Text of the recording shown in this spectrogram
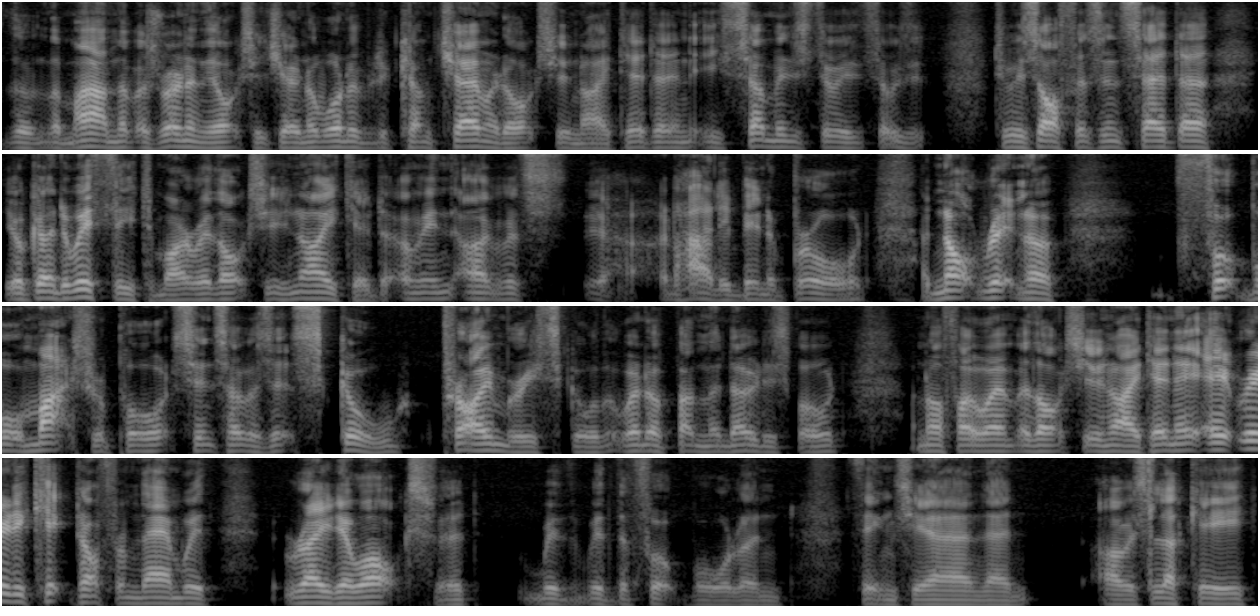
the the man that was running the Oxford Journal wanted to become chairman of Oxford United, and he summoned to his to his office and said, uh, "You're going to Italy tomorrow with Oxford United." I mean, I was I'd hardly been abroad, I'd not written a football match report since I was at school, primary school, that went up on the notice board, and off I went with Oxford United. And it, it really kicked off from then with Radio Oxford, with with the football and things. Yeah, and then I was lucky.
